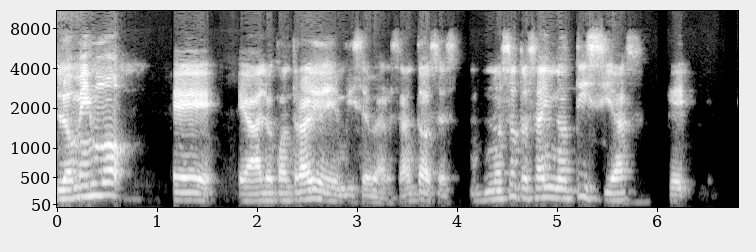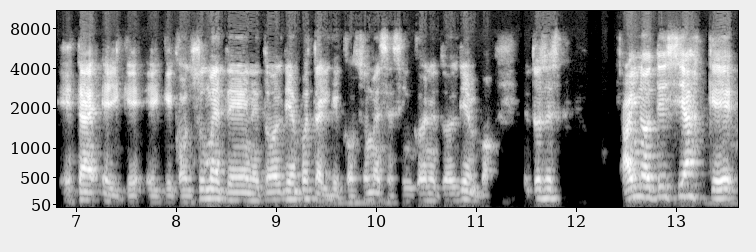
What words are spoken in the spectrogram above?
Lo mismo eh, a lo contrario y en viceversa. Entonces, nosotros hay noticias que está el que, el que consume TN todo el tiempo, está el que consume C5N todo el tiempo. Entonces, hay noticias que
